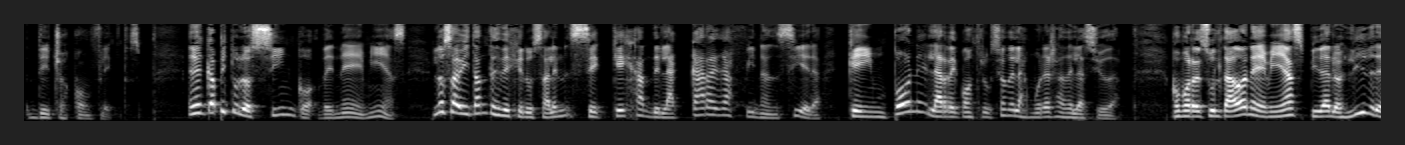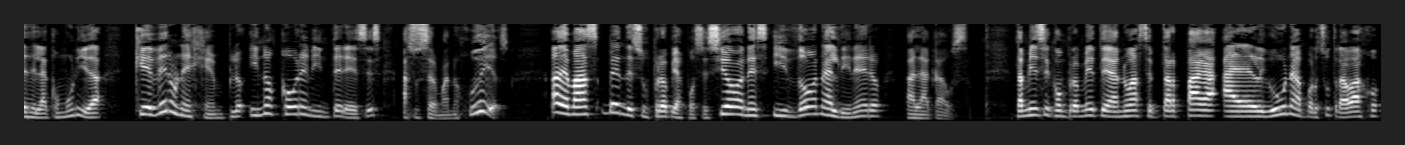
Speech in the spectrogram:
dichos conflictos. En el capítulo 5 de Nehemías, los habitantes de Jerusalén se quejan de la carga financiera que impone la reconstrucción de las murallas de la ciudad. Como resultado, Nehemías pide a los líderes de la comunidad que den un ejemplo y no cobren intereses a sus hermanos judíos. Además, vende sus propias posesiones y dona el dinero a la causa. También se compromete a no aceptar paga alguna por su trabajo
